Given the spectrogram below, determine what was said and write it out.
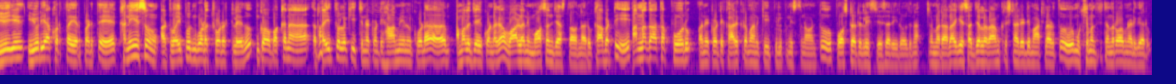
యూ- యూరియా కొరత ఏర్పడితే కనీసం అటువైపును కూడా చూడట్లేదు. ఇంకో పక్కన రైతులకి ఇచ్చినటువంటి హామీలను కూడా అమలు చేయకుండా వాళ్ళని మోసం చేస్తా ఉన్నారు. కాబట్టి అన్నదాత పోరు అనేటువంటి కార్యక్రమానికి పిలుపునిస్తున్నాం అంటూ పోస్టర్ రిలీజ్ చేశారు ఈ రోజున. మరి అలాగే సజ్జల రామకృష్ణారెడ్డి మాట్లాడుతూ ముఖ్యమంత్రి చంద్రబాబు నాయుడు గారు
